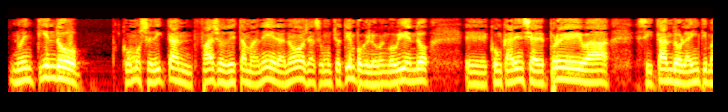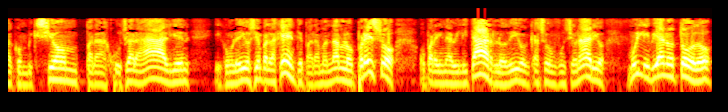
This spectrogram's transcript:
no entiendo cómo se dictan fallos de esta manera, ¿no? Ya hace mucho tiempo que lo vengo viendo, eh, con carencia de prueba, citando la íntima convicción para juzgar a alguien, y como le digo siempre a la gente, para mandarlo preso o para inhabilitarlo, digo, en caso de un funcionario, muy liviano todo,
